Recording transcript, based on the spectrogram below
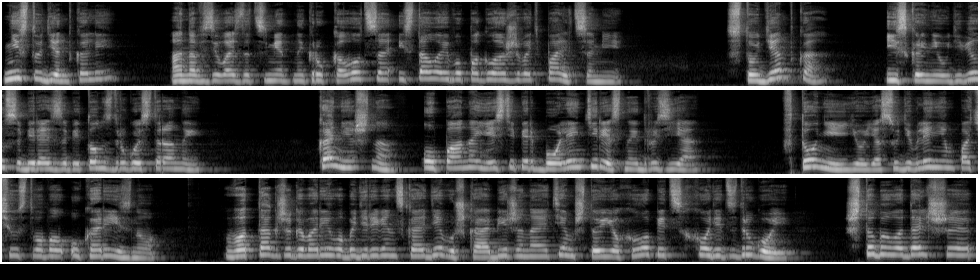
«Не студентка ли?» Она взялась за цементный круг колодца и стала его поглаживать пальцами. «Студентка?» Искренне удивился, берясь за бетон с другой стороны. «Конечно, у пана есть теперь более интересные друзья». В тоне ее я с удивлением почувствовал укоризну. Вот так же говорила бы деревенская девушка, обиженная тем, что ее хлопец ходит с другой. Что было дальше,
